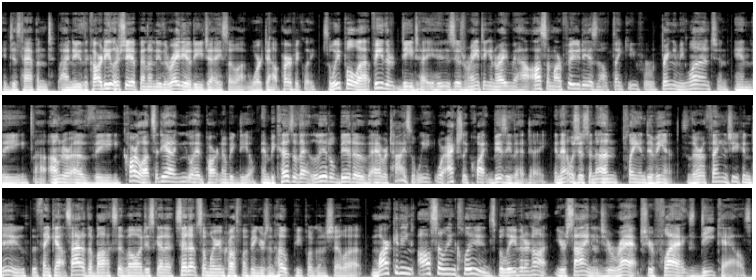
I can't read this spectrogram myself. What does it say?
It just happened. I knew the car dealership and I knew the radio DJ, so it worked out perfectly. So we pull up, feed the DJ who's just ranting and raving about how awesome our food is, and I'll thank you for bringing me lunch. And and the uh, owner of the car lot said, "Yeah, you can go ahead and park, no big deal." And because of that little bit of advertisement, we were actually quite busy that day, and that was just an unplanned event. So there are things you can do that think outside of the box of, "Oh, I just got to set up somewhere and cross my fingers and hope people are going to show up." Marketing also includes, believe it or not, your signage, your wraps, your flags, decals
